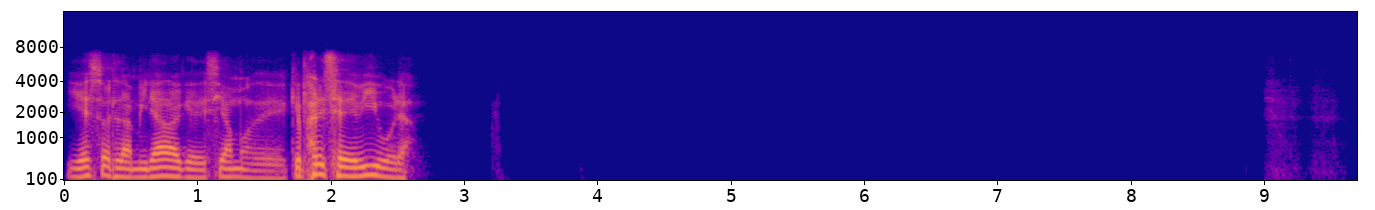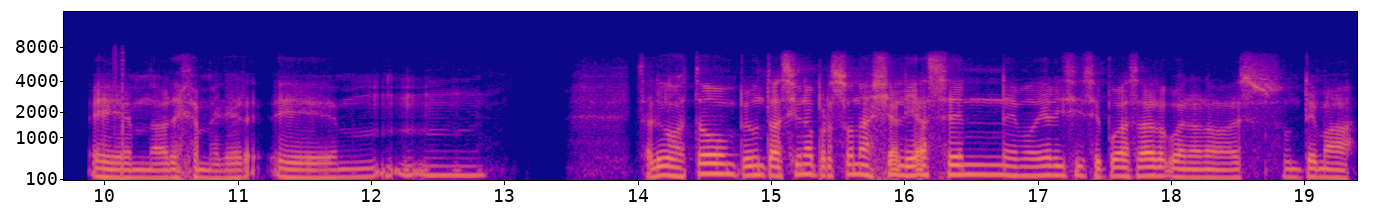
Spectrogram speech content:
Y eso es la mirada que decíamos de. que parece de víbora. Em, a ver, déjenme leer. Mm, saludos, Gastón. Pregunta, si una persona ya le hacen hemodiálisis, ¿se puede hacer? Bueno, no, es un tema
